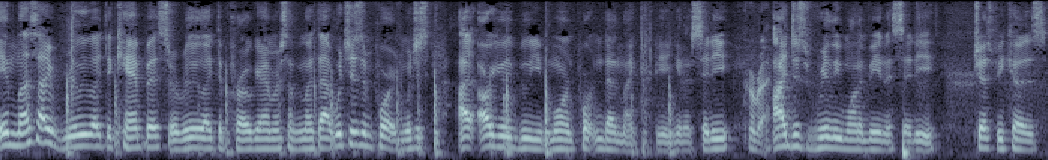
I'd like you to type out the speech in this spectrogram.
Unless I really like the campus or really like the program or something like that, which is important, which is I arguably believe more important than like being in a city. Correct. I just really want to be in a city just because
